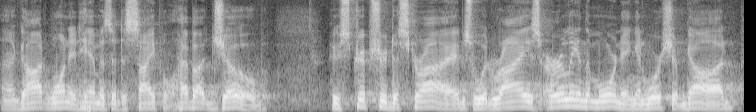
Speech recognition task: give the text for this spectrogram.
Uh, God wanted him as a disciple. How about Job, who Scripture describes would rise early in the morning and worship God,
